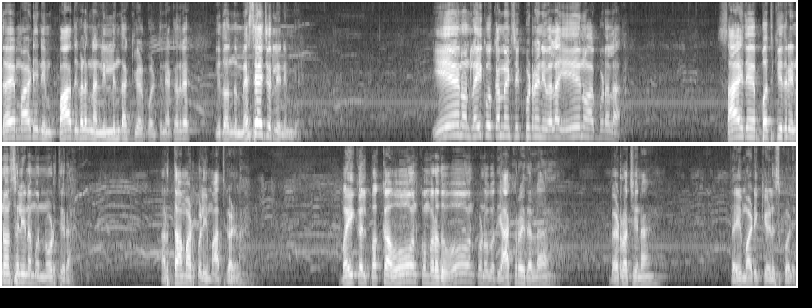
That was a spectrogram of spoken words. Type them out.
ದಯಮಾಡಿ ನಿಮ್ಮ ಪಾದಗಳಿಗೆ ನಾನು ಇಲ್ಲಿಂದ ಕೇಳ್ಕೊಳ್ತೀನಿ. ಯಾಕಂದರೆ ಇದೊಂದು ಮೆಸೇಜ್ ಇರಲಿ ನಿಮಗೆ. ಏನೊಂದು ಲೈಕು ಕಮೆಂಟ್ ಸಿಕ್ಬಿಟ್ರೆ ನೀವೆಲ್ಲ ಏನೂ ಆಗ್ಬಿಡಲ್ಲ. ಸಾಯದೆ ಬದುಕಿದ್ರೆ ಇನ್ನೊಂದ್ಸಲಿ ನಮ್ಮನ್ನು ನೋಡ್ತೀರಾ? ಅರ್ಥ ಮಾಡ್ಕೊಳ್ಳಿ ಮಾತುಗಳನ್ನ. ಬೈಕಲ್ಲಿ ಪಕ್ಕ ಓ ಅನ್ಕೊಂಬರೋದು, ಓ ಅನ್ಕೊಂಡು ಹೋಗೋದು. ಯಾಕ್ರೋ ಇದೆಲ್ಲ? ಬೇಡ್ರೋ ಚೀನಾ? ದಯಮಾಡಿ ಕೇಳಿಸ್ಕೊಳ್ಳಿ.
